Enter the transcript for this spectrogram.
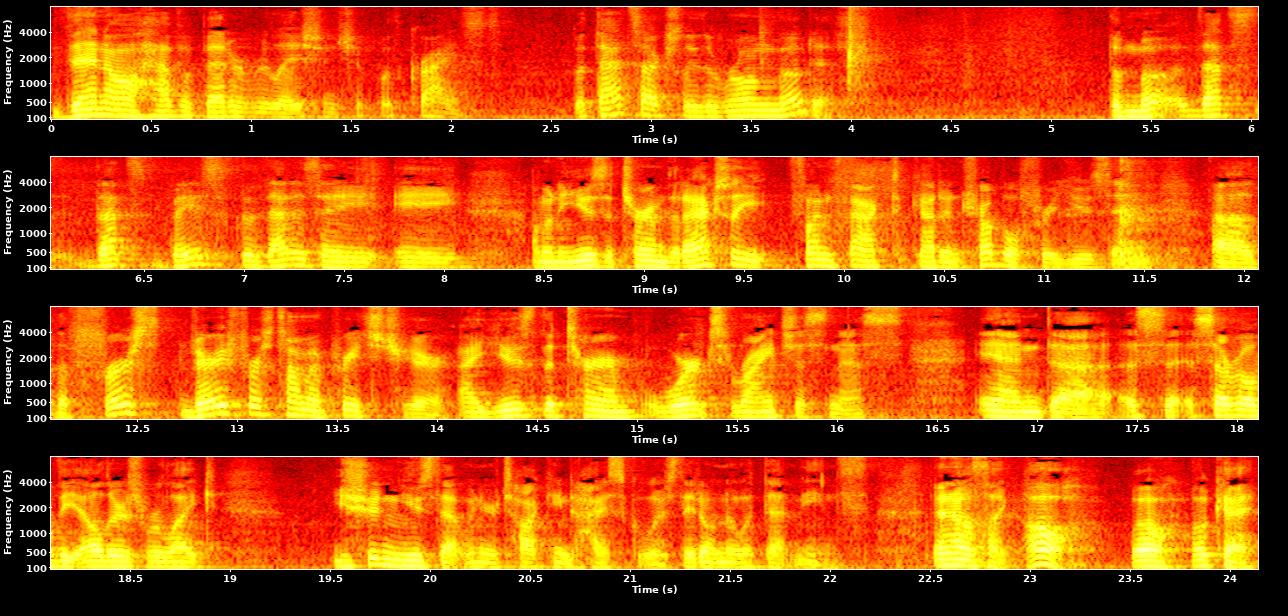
then I'll have a better relationship with Christ. But that's actually the wrong motive the mo- that's that's basically that is a, a I'm going to use a term that I actually fun fact got in trouble for using. Uh, the first very first time I preached here I used the term works righteousness. And uh, s- several of the elders were like you shouldn't use that when you're talking to high schoolers. They don't know what that means. And I was like oh well okay.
